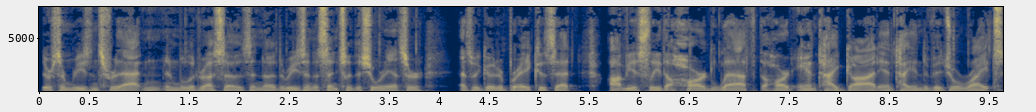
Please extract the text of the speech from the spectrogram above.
there are some reasons for that, and, and we'll address those. And uh, the reason, essentially, the short answer as we go to break is that obviously the hard left, the hard anti-God, anti-individual rights,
